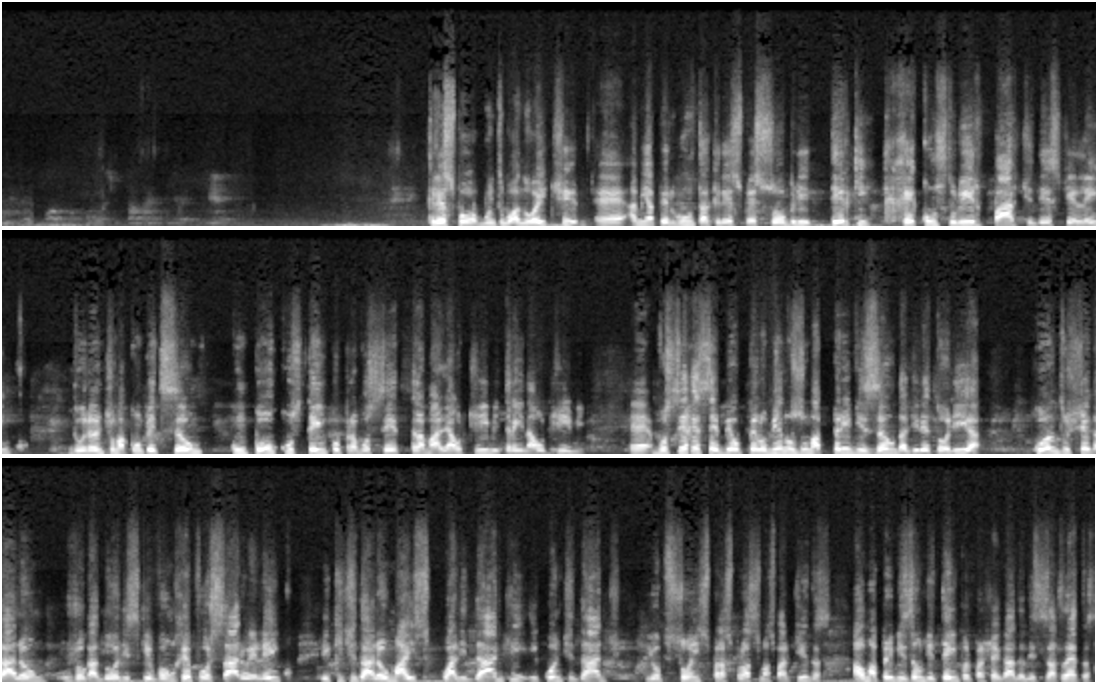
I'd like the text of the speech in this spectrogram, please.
Crespo, muito boa noite. É, a minha pergunta, Crespo, é sobre ter que reconstruir parte deste elenco durante uma competição com poucos tempo para você trabalhar o time, treinar o time. É, você recebeu pelo menos uma previsão da diretoria quando chegarão os jogadores que vão reforçar o elenco e que te darão mais qualidade e quantidade e opções para as próximas partidas? Há uma previsão de tempo para a chegada desses atletas?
